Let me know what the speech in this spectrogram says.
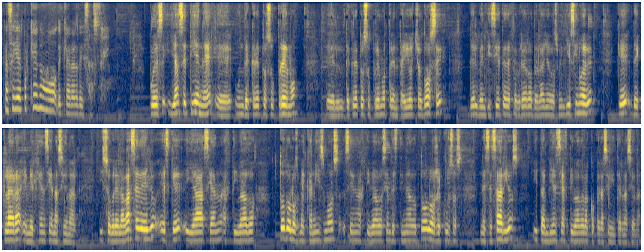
Canciller, ¿por qué no declarar desastre? Pues ya se tiene eh, un decreto supremo, el decreto supremo 3812, del 27 de febrero del año 2019 que declara emergencia nacional. Y sobre la base de ello es que ya se han activado todos los mecanismos se han activado, se han destinado todos los recursos necesarios y también se ha activado la cooperación internacional.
